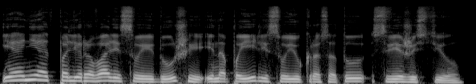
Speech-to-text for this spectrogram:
И они отполировали свои души и напоили свою красоту свежестью.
